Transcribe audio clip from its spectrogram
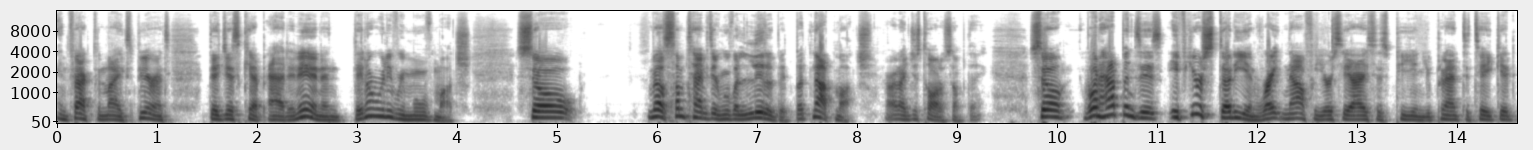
In fact, in my experience, they just kept adding in and they don't really remove much. So, well, sometimes they remove a little bit, but not much. All right, I just thought of something. So, what happens is if you're studying right now for your CISSP and you plan to take it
